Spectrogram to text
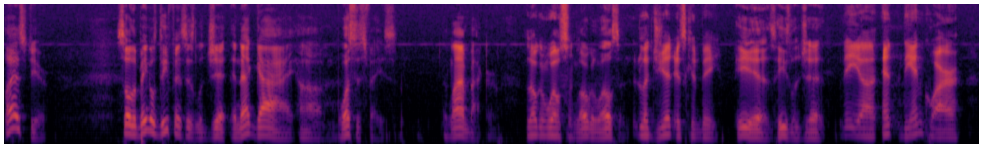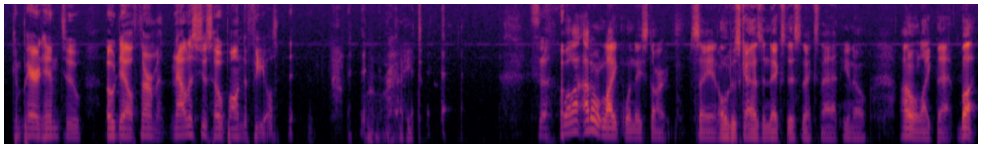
last year. So the Bengals defense is legit, and that guy, uh, what's his face, the linebacker, Logan Wilson. Logan Wilson, Legit as can be. he is, he's legit. The uh, en- the Enquirer compared him to Odell Thurman. Now let's just hope on the field. Right. So well, I, I don't like when they start saying, "Oh, this guy's the next this, next that." You know, I don't like that. But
